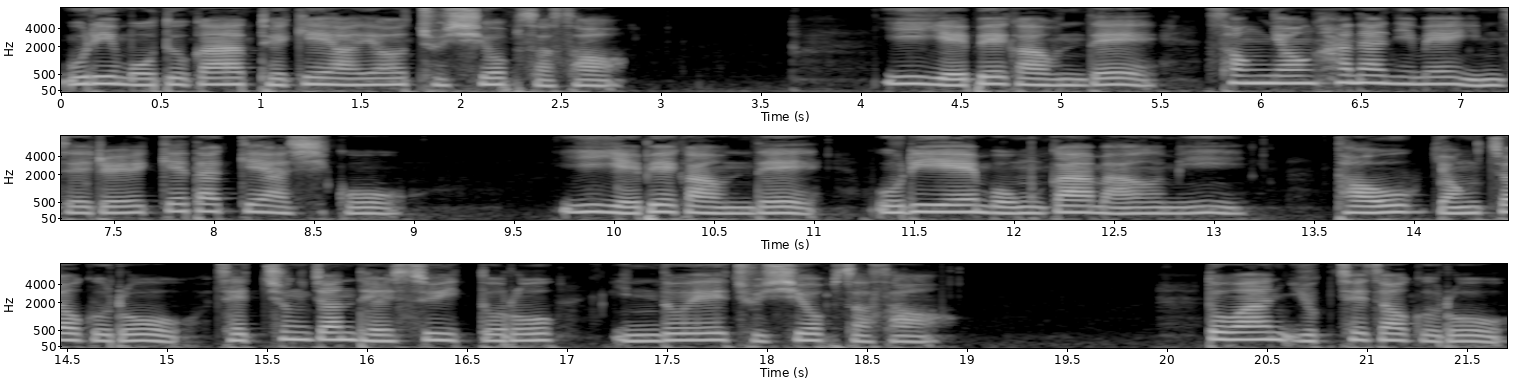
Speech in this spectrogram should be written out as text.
우리 모두가 되게 하여 주시옵소서. 이 예배 가운데 성령 하나님의 임재를 깨닫게 하시고 이 예배 가운데 우리의 몸과 마음이 더욱 영적으로 재충전될 수 있도록 인도해 주시옵소서. 또한 육체적으로,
